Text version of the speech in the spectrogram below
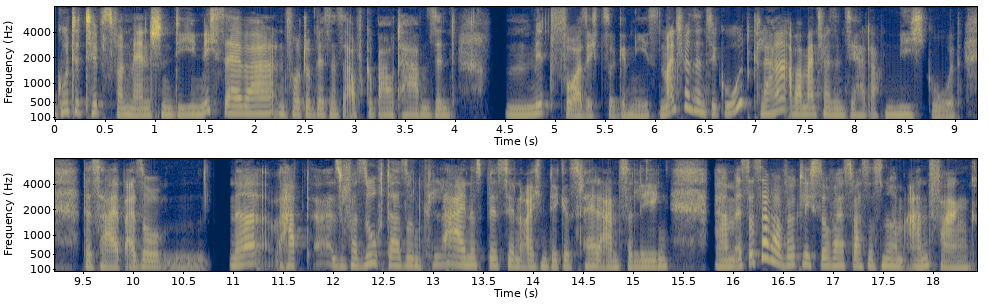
gute Tipps von Menschen, die nicht selber ein Fotobusiness aufgebaut haben, sind mit Vorsicht zu genießen. Manchmal sind sie gut, klar, aber manchmal sind sie halt auch nicht gut. Deshalb, also, ne, habt, also versucht da so ein kleines bisschen euch ein dickes Fell anzulegen. Ähm, es ist aber wirklich sowas, was es nur am Anfang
